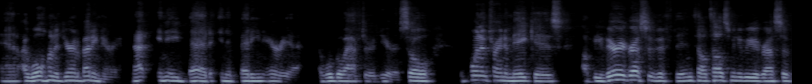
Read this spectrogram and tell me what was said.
and I will hunt a deer in a bedding area, not in a bed in a bedding area. I will go after a deer. So the point I'm trying to make is I'll be very aggressive if the intel tells me to be aggressive,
